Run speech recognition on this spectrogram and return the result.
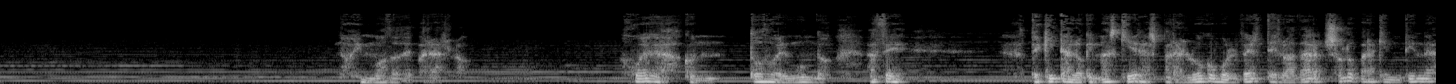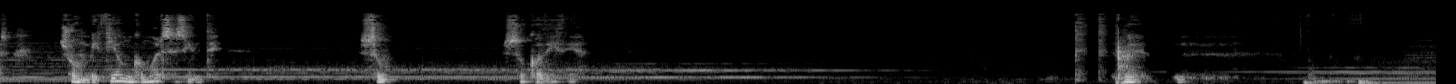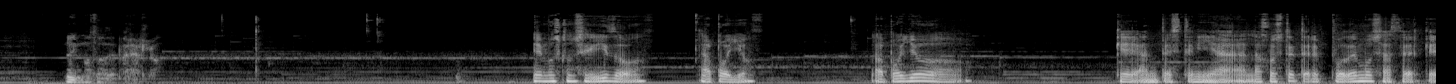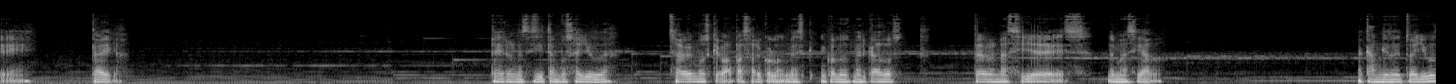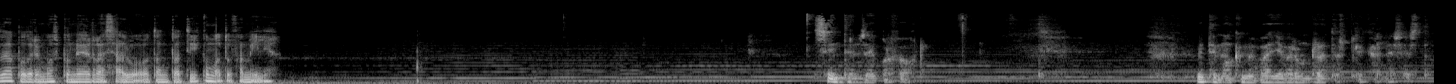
No hay modo de pararlo. Juega con todo el mundo. Hace... Te quita lo que más quieras para luego volvértelo a dar solo para que entiendas su ambición, cómo él se siente. Su... su codicia. No hay, no hay modo de pararlo. Hemos conseguido apoyo. Apoyo que antes tenía la Hosteter. Podemos hacer que caiga. Pero necesitamos ayuda. Sabemos qué va a pasar con los, con los mercados, pero aún así es demasiado. A cambio de tu ayuda podremos poner a salvo tanto a ti como a tu familia. Siéntense, por favor. Me temo que me va a llevar un rato explicarles esto.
